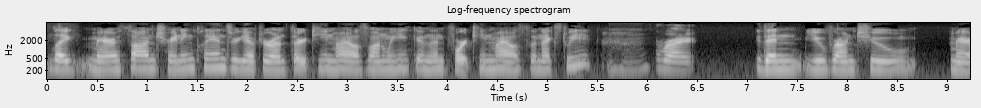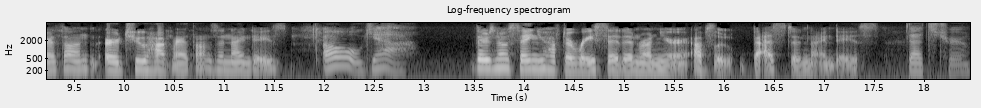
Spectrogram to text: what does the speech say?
like marathon training plans where you have to run 13 miles one week and then 14 miles the next week, hmm Right. then you've run two marathons or two half marathons in nine days. Oh, yeah. There's no saying you have to race it and run your absolute best in nine days. That's true.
